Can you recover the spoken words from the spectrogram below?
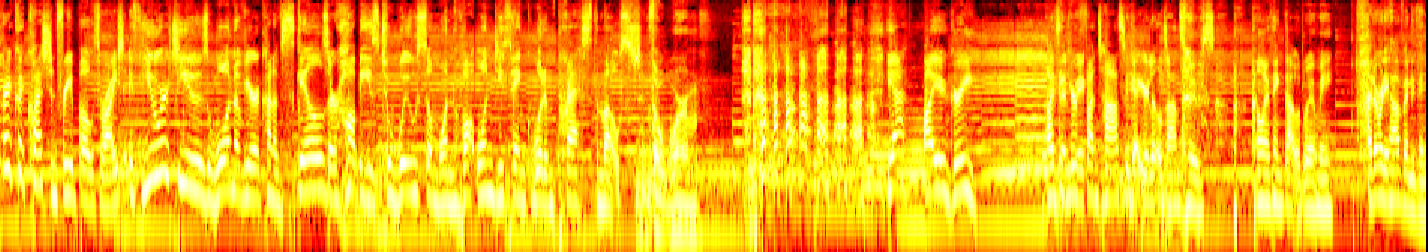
Very quick question for you both, right? If you were to use one of your kind of skills or hobbies to woo someone, what one do you think would impress the most? The worm. Yeah, I agree. I think you're fantastic at your little dance moves. oh, I think that would woo me. I don't really have anything.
